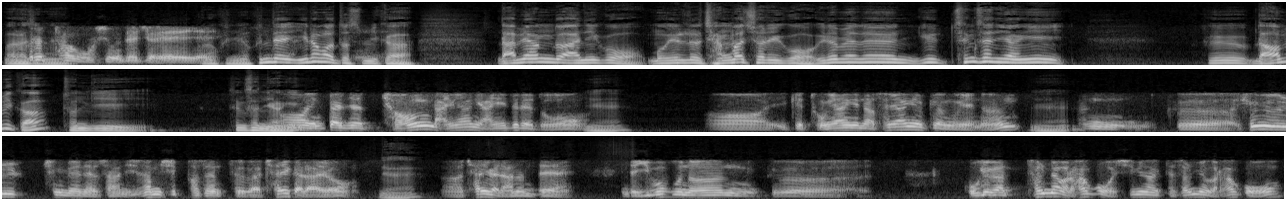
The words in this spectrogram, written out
말하자면. 그렇다고 보시면 되죠. 예, 예. 그렇군요. 근데 이런 건 어떻습니까? 남양도 아니고 뭐 예를 들어 장마철이고 이러면은 이 생산량이 그 나옵니까? 전기 생산량이? 어, 그러니까 이제 정남향이 아니더라도 예. 어, 이렇게 동양이나 서양일 경우에는 예. 한그 효율 측면에서 한 20, 30%가 차이가 나요. 네. 어, 차이가 나는데 이제 이 부분은 그 고객한테 설명을 하고 시민한테 설명을 하고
